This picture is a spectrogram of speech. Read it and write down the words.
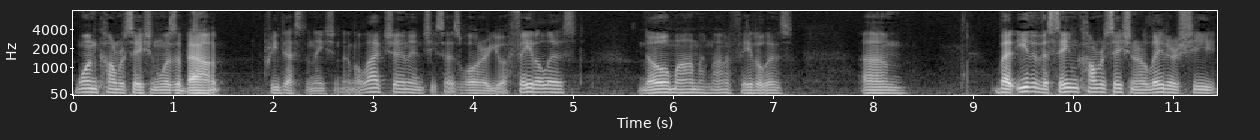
one conversation was about predestination and election, and she says, Well, are you a fatalist? No, mom, I'm not a fatalist. Um, but either the same conversation or later, she,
